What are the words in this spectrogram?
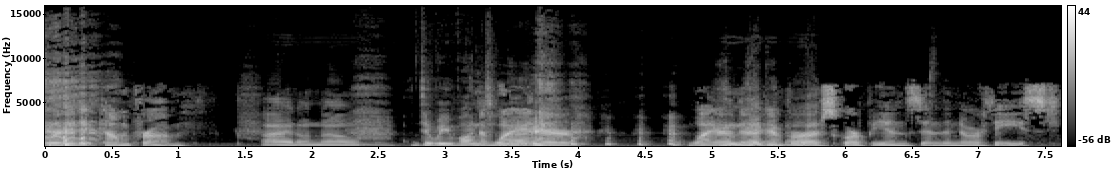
Where did it come from? I don't know. Do we want And to why know? are there why are there emperor not. scorpions in the northeast?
